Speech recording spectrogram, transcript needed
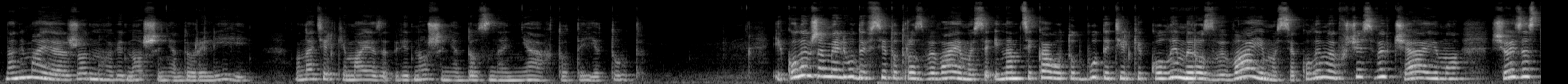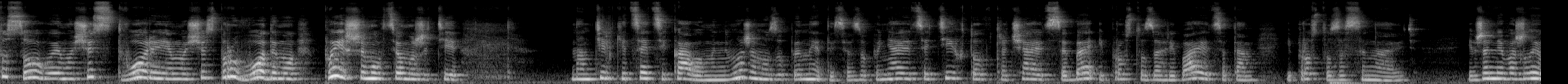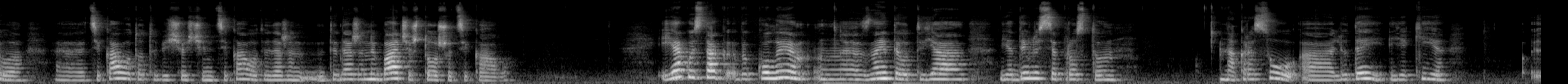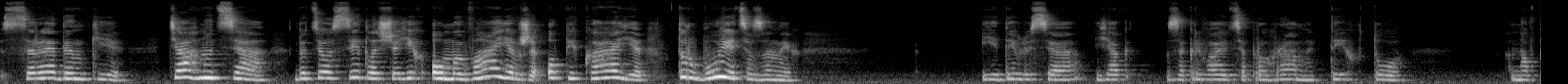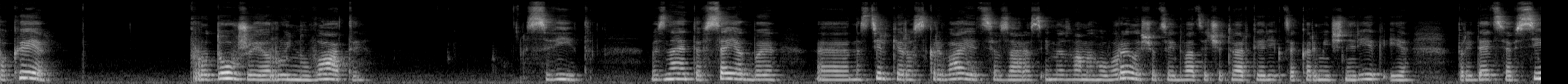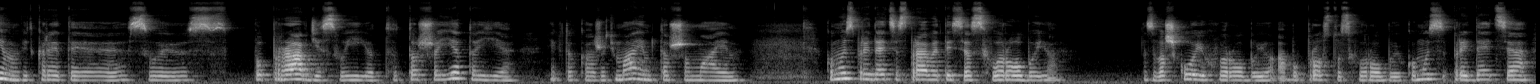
Вона не має жодного відношення до релігій, вона тільки має відношення до знання, хто ти є тут. І коли вже ми люди всі тут розвиваємося, і нам цікаво тут буде тільки коли ми розвиваємося, коли ми щось вивчаємо, щось застосовуємо, щось створюємо, щось проводимо, пишемо в цьому житті. Нам тільки це цікаво, ми не можемо зупинитися. Зупиняються ті, хто втрачають себе і просто загрібаються там, і просто засинають. І вже не важливо, е, цікаво то тобі щось чи не цікаво, ти навіть, ти навіть не бачиш того, що цікаво. І якось так, коли, знаєте, от я, я дивлюся просто на красу людей, які зсерединки тягнуться до цього світла, що їх омиває вже, опікає, турбується за них. І дивлюся, як закриваються програми тих, хто навпаки продовжує руйнувати світ. Ви знаєте, все якби е, настільки розкривається зараз, і ми з вами говорили, що цей 24-й рік це кармічний рік, і прийдеться всім відкрити свою по правді своїй. От то, що є, то є. Як то кажуть, маємо то, що маємо. Комусь прийдеться справитися з хворобою, з важкою хворобою або просто з хворобою. Комусь прийдеться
